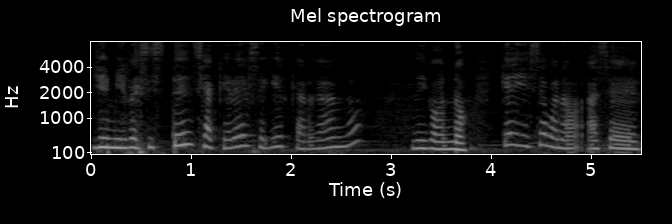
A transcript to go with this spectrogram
Y en mi resistencia a querer seguir cargando, digo no. ¿Qué hice? Bueno, hace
